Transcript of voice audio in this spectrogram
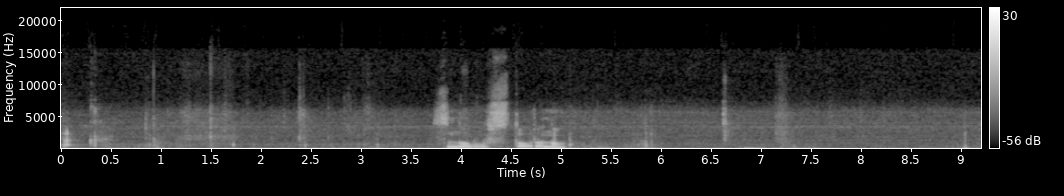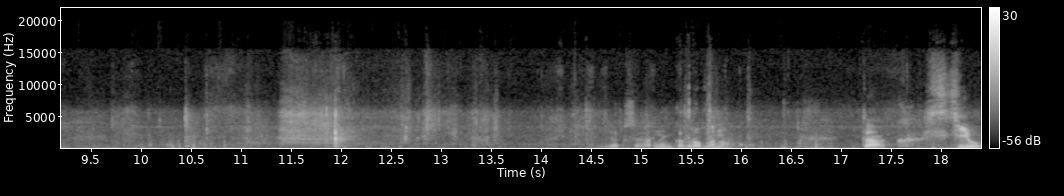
Так. Знову в сторону. Як все гарненько зроблено. Так, стіл.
